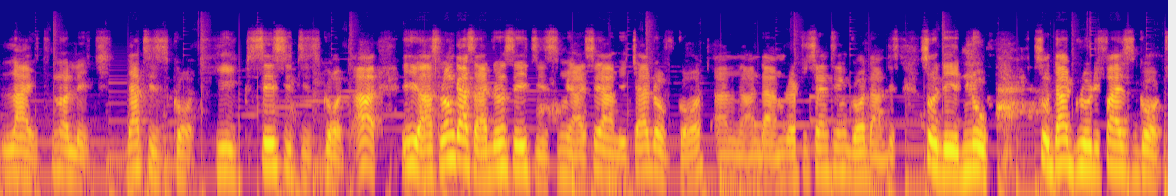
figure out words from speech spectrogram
light knowledge? That is god. He says it is god. Ah, he, as long as i don't say it is me i say i'm a child of god and, and i'm representing god and this. So they know. So that glorifies god.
